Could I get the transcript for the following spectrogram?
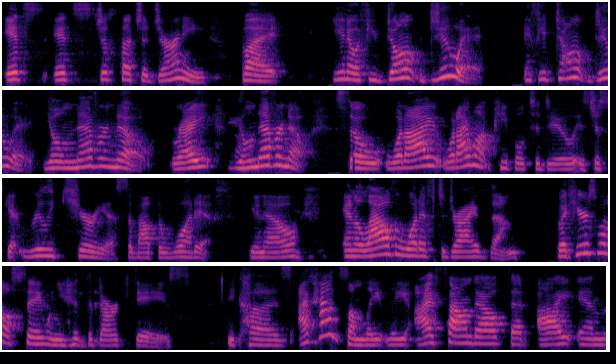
it's it's just such a journey. But you know, if you don't do it, if you don't do it, you'll never know, right? Yeah. You'll never know. So what I what I want people to do is just get really curious about the what if, you know, mm-hmm. and allow the what if to drive them. But here's what I'll say when you hit the dark days. because I've had some lately. I found out that I am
